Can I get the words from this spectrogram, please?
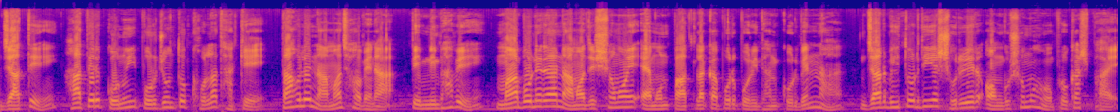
যাতে হাতের কনুই পর্যন্ত খোলা থাকে। তাহলে নামাজ হবে না। তেমনিভাবে, মা বোনেরা নামাজের সময় এমন পাতলা কাপড় পরিধান করবেন না, যার ভেতর দিয়ে শরীরের অঙ্গসমূহ প্রকাশ পায়।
